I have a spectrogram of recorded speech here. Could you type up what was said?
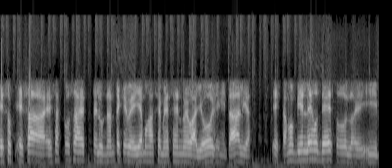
esos esa, esas cosas espeluznantes que veíamos hace meses en Nueva York, en Italia. Estamos bien lejos de eso y,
